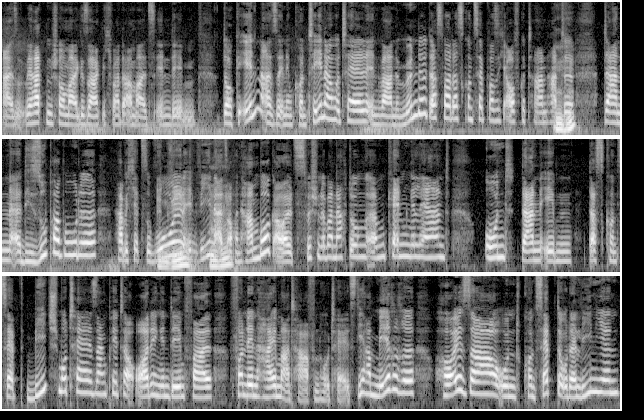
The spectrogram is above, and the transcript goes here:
Also wir hatten schon mal gesagt, ich war damals in dem Dock-In, also in dem Containerhotel in Warnemünde. Das war das Konzept, was ich aufgetan hatte. Mhm. Dann äh, die Superbude habe ich jetzt sowohl in Wien, in Wien mhm. als auch in Hamburg als Zwischenübernachtung ähm, kennengelernt. Und dann eben das Konzept Beach Motel St. Peter-Ording in dem Fall von den Heimathafenhotels. Die haben mehrere Häuser und Konzepte oder Linien,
